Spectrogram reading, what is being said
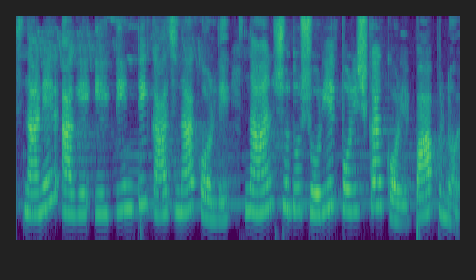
স্নানের আগে এই তিনটি কাজ না করলে স্নান শুধু শরীর পরিষ্কার করে, পাপ নয়।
